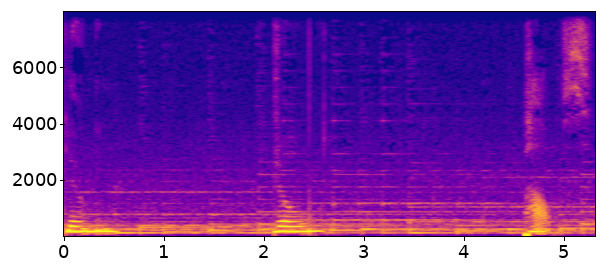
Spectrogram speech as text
lugn ro, paus.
